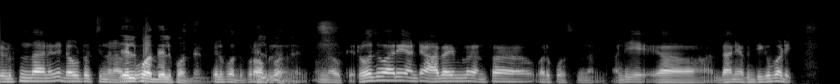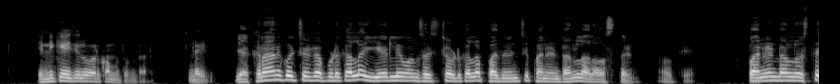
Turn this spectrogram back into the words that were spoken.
వెళుతుందా అనేది డౌట్ వచ్చింది నాకు. వెళ్ళిపోద్ది వెళ్ళిపోద్దండి వెళ్ళిపోద్ది ప్రాబ్లం వెళ్ళిపోద్ది. ఓకే. రోజువారీ అంటే ఆదాయంలో ఎంత వరకు వస్తుందండి? అంటే దాని యొక్క దిగుబడి ఎన్ని కేజీల వరకు అమ్ముతుంటారు డైలీ? ఎకరానికి వచ్చేటప్పటికల్లా ఇయర్లీ వన్స్ వచ్చేటప్పటికల్లా పది నుంచి పన్నెండు టన్నులు అలా వస్తాయండి. ఓకే. పన్నెండు టన్నులు వస్తే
